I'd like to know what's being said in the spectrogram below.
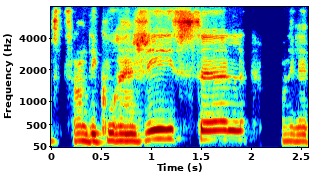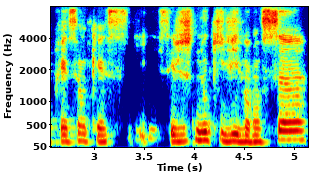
se sent découragé, seul, on a l'impression que c'est juste nous qui vivons ça.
